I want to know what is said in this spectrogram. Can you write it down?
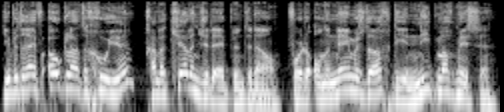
Je bedrijf ook laten groeien? Ga naar challengerday.nl voor de ondernemersdag die je niet mag missen.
